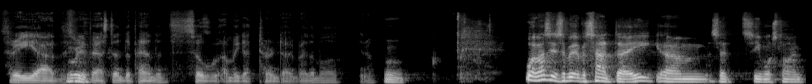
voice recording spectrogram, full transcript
three uh, the three best independents. So and we got turned down by them all. You know. Mm. Well, as it's a bit of a sad day, um, said Seymour Stein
